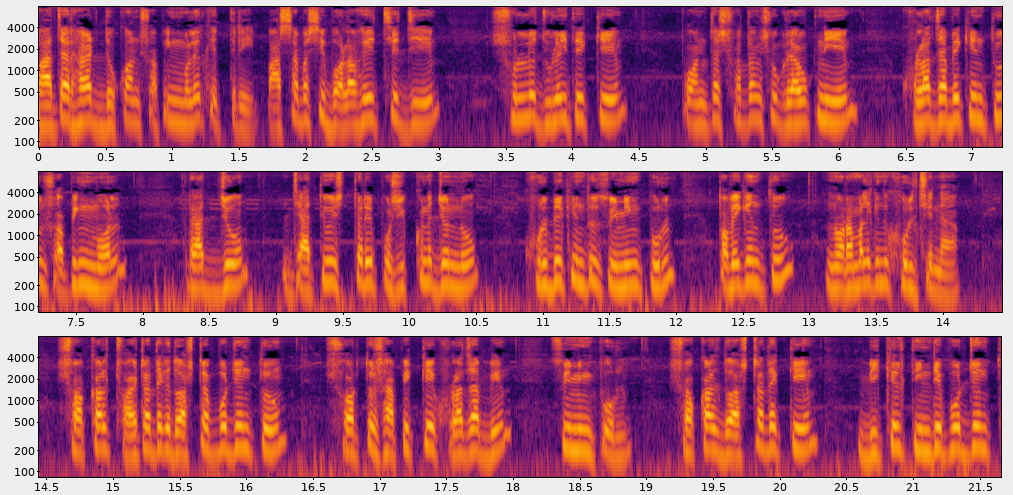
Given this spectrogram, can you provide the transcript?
বাজার হাট, দোকান শপিং মলের ক্ষেত্রে। পাশাপাশি বলা হয়েছে যে ষোলো জুলাই থেকে পঞ্চাশ শতাংশ গ্রাহক নিয়ে খোলা যাবে কিন্তু শপিং মল। রাজ্য জাতীয় স্তরে প্রশিক্ষণের জন্য খুলবে কিন্তু সুইমিং পুল, তবে কিন্তু নর্মালি কিন্তু খুলছে না। সকাল ছয়টা থেকে দশটা পর্যন্ত শর্ত সাপেক্ষে খোলা যাবে সুইমিং পুল। সকাল দশটা থেকে বিকেল তিনটে পর্যন্ত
